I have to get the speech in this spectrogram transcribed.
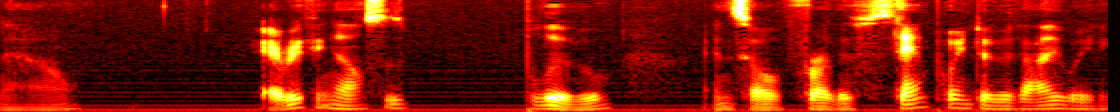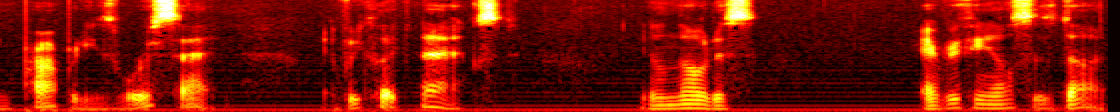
Now, everything else is blue, and so for the standpoint of evaluating properties, we're set. If we click next, you'll notice everything else is done.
